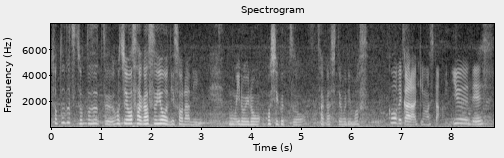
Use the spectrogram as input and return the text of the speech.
ちょっとずつちょっとずつ星を探すように空にもういろいろ星グッズを探しております。神戸から来ました。ゆうです。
